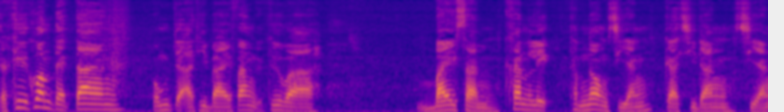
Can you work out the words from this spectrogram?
ก็คือความแตกต่าง ผมจะอธิบายฟังก็คือว่า ใบสั่นขั้นเล็กทำนองเสียงกะสีดังเสียง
